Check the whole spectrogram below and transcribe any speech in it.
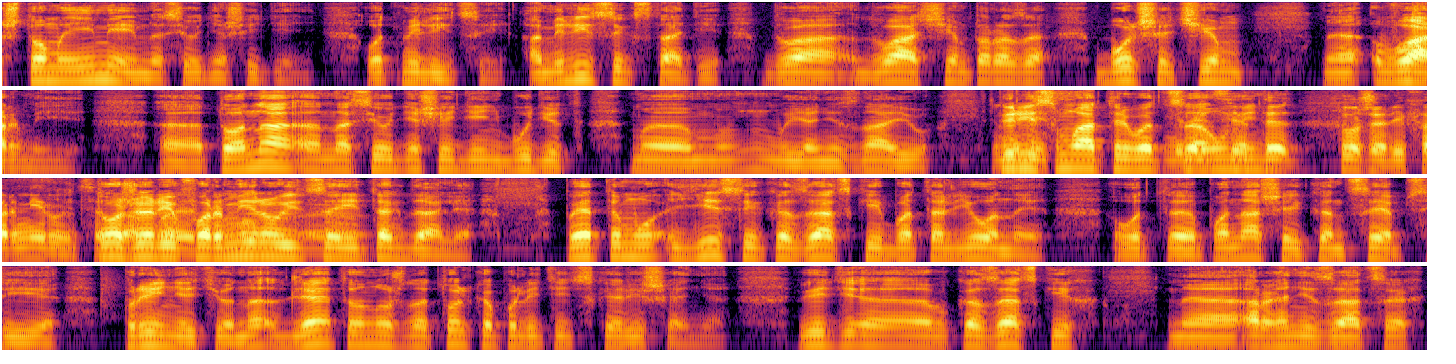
что мы имеем на сегодняшний день от милиции. А милиции, кстати, два, два с чем-то раза больше, чем в армии. То она на сегодняшний день будет, ну, я не знаю, пересматриваться. Милиция умен- тоже реформируется. тоже да, поэтому, реформируется э, и так далее. Поэтому, если казацкие батальоны вот, э, по нашей концепции принять ее, для этого нужно только политическое решение. Ведь э, в казацких организациях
